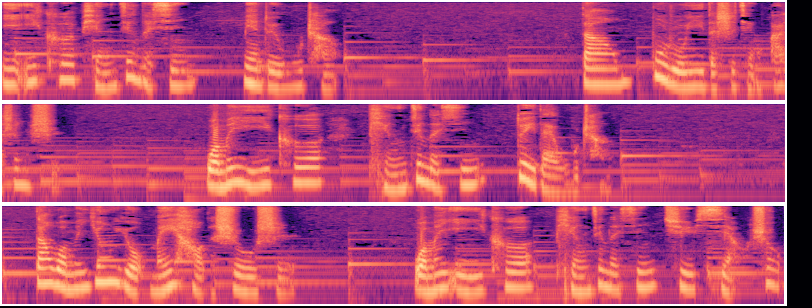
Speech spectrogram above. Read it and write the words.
以一颗平静的心面对无常，当不如意的事情发生时，我们以一颗平静的心对待无常；当我们拥有美好的事物时，我们以一颗平静的心去享受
